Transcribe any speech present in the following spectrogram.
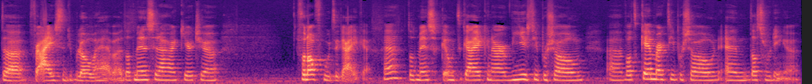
de vereiste diploma hebben. Dat mensen daar een keertje vanaf moeten kijken. Hè? Dat mensen moeten kijken naar wie is die persoon, uh, wat kenmerkt die persoon en dat soort dingen.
